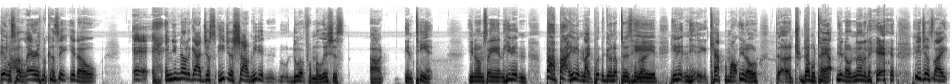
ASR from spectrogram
it was him. hilarious because he, you know, eh, and you know the guy just he just shot him. He didn't do it for malicious uh intent. You know what I'm saying? He didn't, bah, bah, he didn't like put the gun up to his head. He didn't eh, cap him off, you know, uh, tr- double tap, you know, none of that. he just like,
